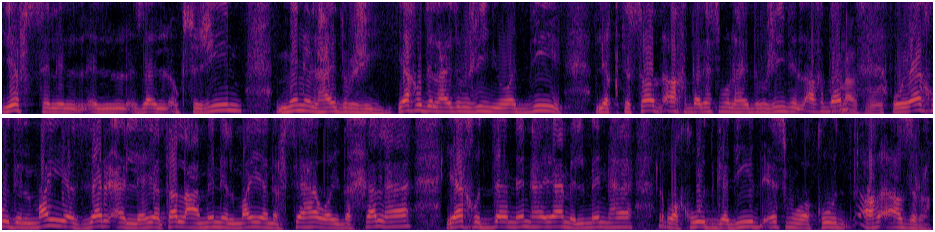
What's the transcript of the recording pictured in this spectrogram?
يفصل ال ال زي الأكسجين من الهيدروجين. ياخد الهيدروجين يوديه لاقتصاد أخضر اسمه الهيدروجين الأخضر مظبوط. وياخد المية الزرقاء اللي هي طالعة من المية نفسها ويدخلها ياخد ده منها يعمل منها وقود جديد اسمه وقود أزرق.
